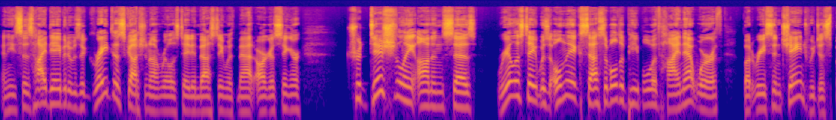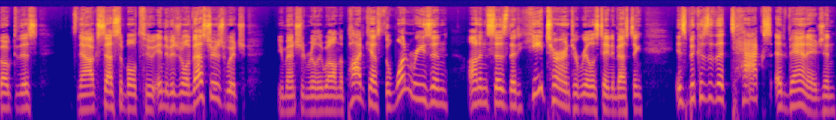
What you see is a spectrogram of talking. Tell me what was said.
And he says, Hi, David. It was a great discussion on real estate investing with Matt Argersinger. Traditionally, Anand says real estate was only accessible to people with high net worth, but recent change, we just spoke to this, it's now accessible to individual investors, which you mentioned really well in the podcast. The one reason Anand says that he turned to real estate investing is because of the tax advantage. And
